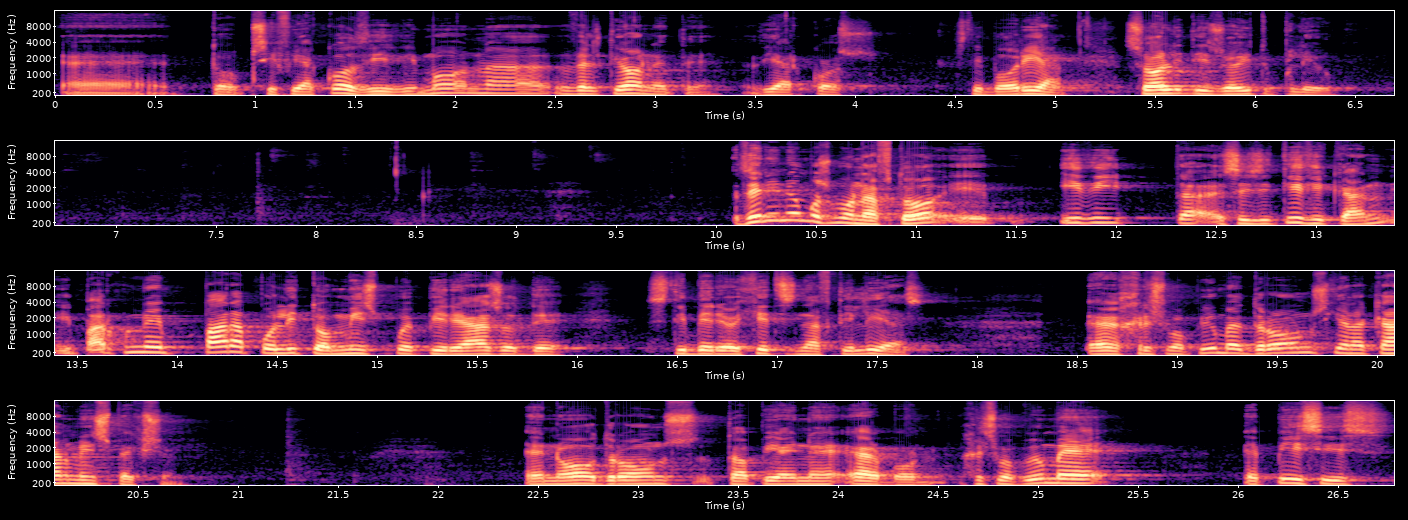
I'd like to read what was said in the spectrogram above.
ε, το ψηφιακό δίδυμο να βελτιώνεται διαρκώς στην πορεία, σε όλη τη ζωή του πλοίου. Δεν είναι όμως μόνο αυτό. Ε, ήδη τα συζητήθηκαν. Υπάρχουν πάρα πολλοί τομείς που επηρεάζονται στην περιοχή της ναυτιλίας. Ε, χρησιμοποιούμε drones για να κάνουμε inspection. Ενώ drones τα οποία είναι airborne. Χρησιμοποιούμε επίσης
